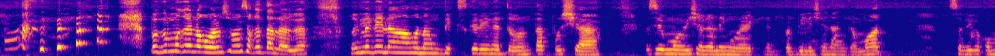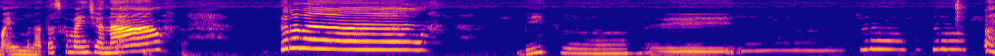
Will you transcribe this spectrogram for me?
pag gumagano ako, mas masakit talaga. Naglagay lang ako ng Vicks kanina doon, tapos siya, kasi umuwi siya galing work, nagpabili siya ng gamot. Sabi ko, kumain muna. Tapos kumain siya ng, tararang! Biko. Eh, tararang, tararang.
